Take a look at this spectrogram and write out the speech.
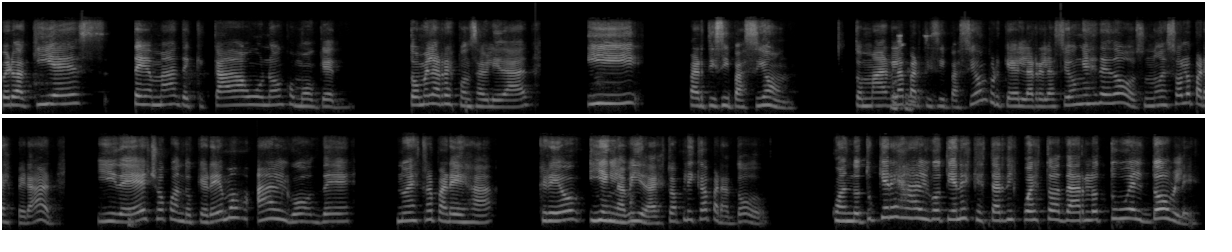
Pero aquí es tema de que cada uno como que tome la responsabilidad y participación, tomar la participación porque la relación es de dos, no es solo para esperar. Y de hecho, cuando queremos algo de nuestra pareja, creo, y en la vida, esto aplica para todo. Cuando tú quieres algo, tienes que estar dispuesto a darlo tú el doble.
